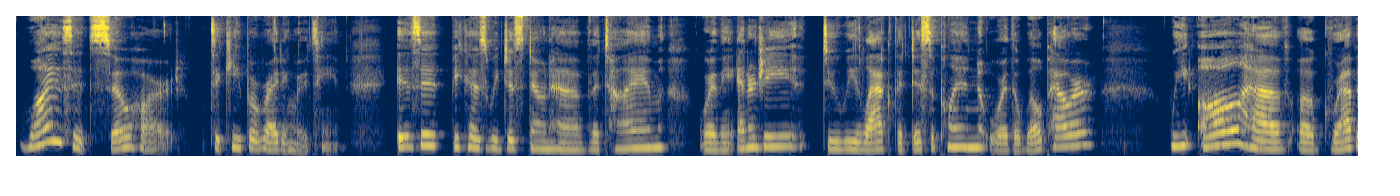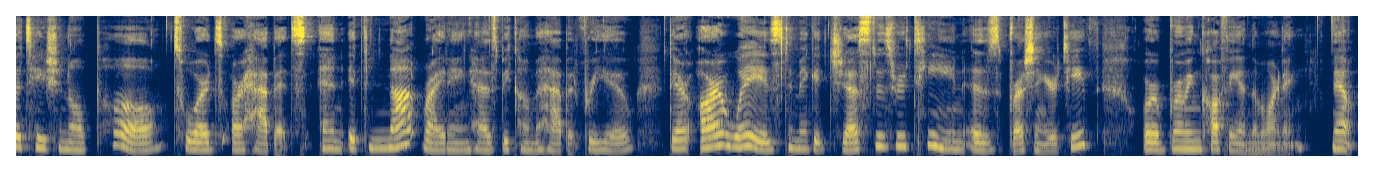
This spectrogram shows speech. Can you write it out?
Why is it so hard to keep a writing routine? Is it because we just don't have the time or the energy? Do we lack the discipline or the willpower? We all have a gravitational pull towards our habits. And if not writing has become a habit for you, there are ways to make it just as routine as brushing your teeth or brewing coffee in the morning. Now,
